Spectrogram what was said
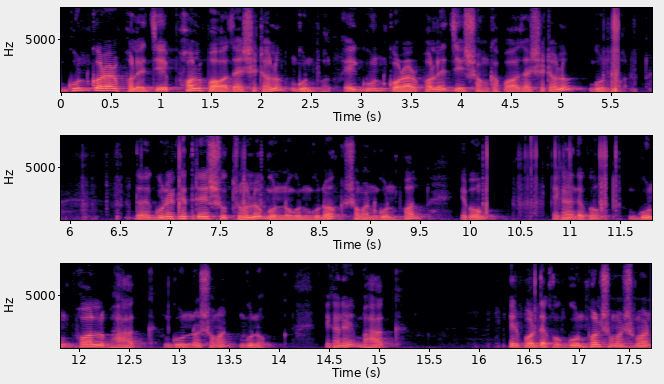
গুণ করার ফলে যে ফল পাওয়া যায়, সেটা হলো গুণফল। এই গুণ করার ফলে যে সংখ্যা পাওয়া যায়, সেটা হলো গুণফল। গুণের ক্ষেত্রে সূত্র হলো গুণ্য গুণ গুণক সমান গুণফল এবং এখানে দেখো গুণফল ভাগ গুণ্য সমান গুণক। এখানে ভাগ, এরপর দেখো গুণফল সমান সমান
